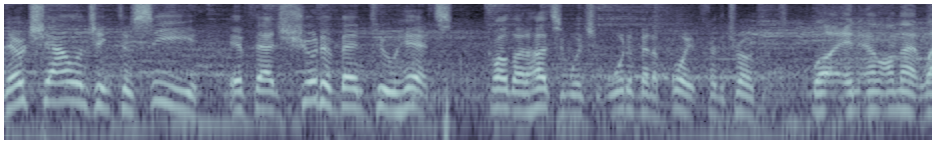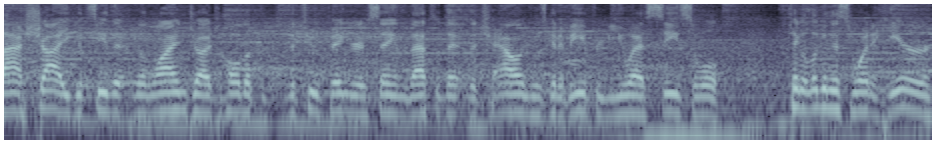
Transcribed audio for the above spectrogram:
they're challenging to see if that should have been two hits called on Hudson, which would have been a point for the Trojans. Well, and, and on that last shot, you could see the, the line judge hold up the, the two fingers, saying that that's what the, the challenge was going to be from USC. So we'll take a look at this one here.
